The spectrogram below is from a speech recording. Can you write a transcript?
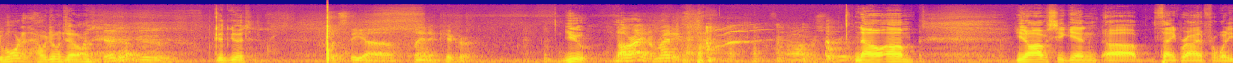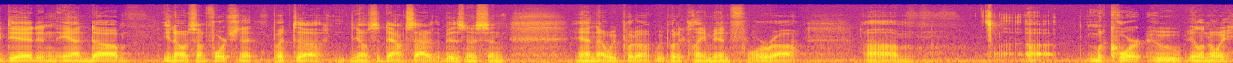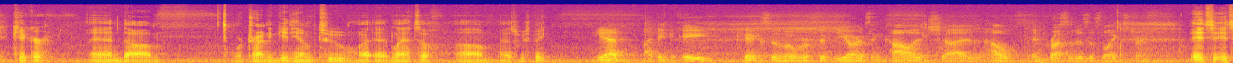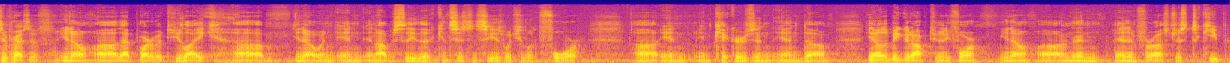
Good morning. How are we doing, gentlemen? Good. Good, good. What's the uh, plan at kicker? You. No. All right, I'm ready. No. Um, you know, obviously, again, uh, thank Ryan for what he did, and and um, you know, it's unfortunate, but uh, you know, it's the downside of the business, and and uh, we put a we put a claim in for uh, um, uh, McCourt, who Illinois kicker, and um, we're trying to get him to uh, Atlanta um, as we speak. he had, I think, eight kicks of over 50 yards in college. Uh, how impressive is his leg strength? It's it's impressive, you know. Uh, that part of it you like, um, you know, and, and, and obviously the consistency is what you look for uh, in in kickers, and and um, you know there'll be a good opportunity for him, you know, uh, and then and then for us just to keep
